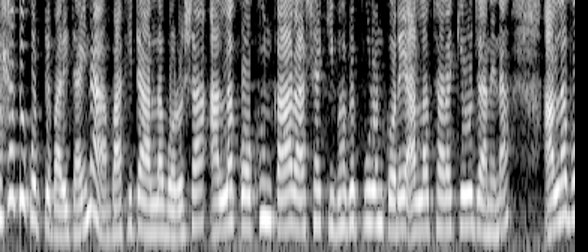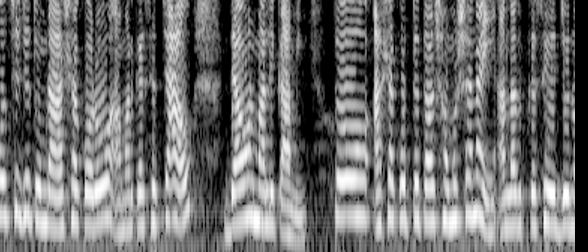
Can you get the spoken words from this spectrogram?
আশা তো করতে পারি, তাই না? বাকিটা আল্লাহ ভরসা। আল্লাহ কখন কার আশা কীভাবে পূরণ করে, আল্লাহ ছাড়া কেউ জানে না। আল্লাহ বলছে যে, তোমরা আশা করো, আমার কাছে চাও, দেওয়ার মালিক আমি। তো আশা করতে তো আর সমস্যা নাই। আল্লাহর কাছে এর জন্য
